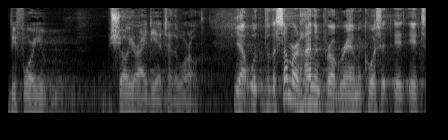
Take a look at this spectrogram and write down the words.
before you show your idea to the world? Yeah, well, for the Summer at Highland program, of course, it, it, its,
